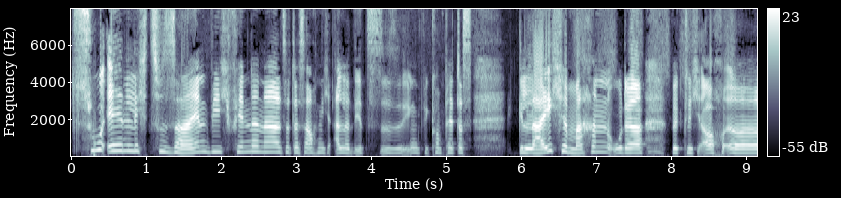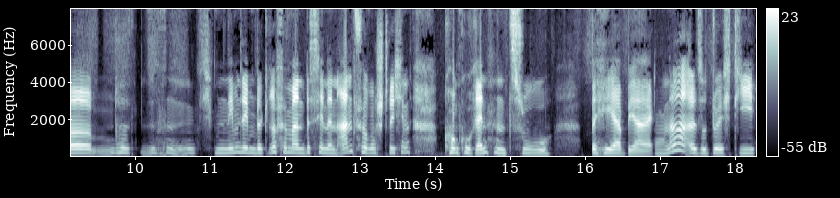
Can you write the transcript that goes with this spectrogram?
zu ähnlich zu sein, wie ich finde. Ne? Also, dass auch nicht alle jetzt äh, irgendwie komplett das Gleiche machen oder wirklich auch, äh, ich nehme den Begriff immer ein bisschen in Anführungsstrichen, Konkurrenten zu beherbergen. Ne? Also durch die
